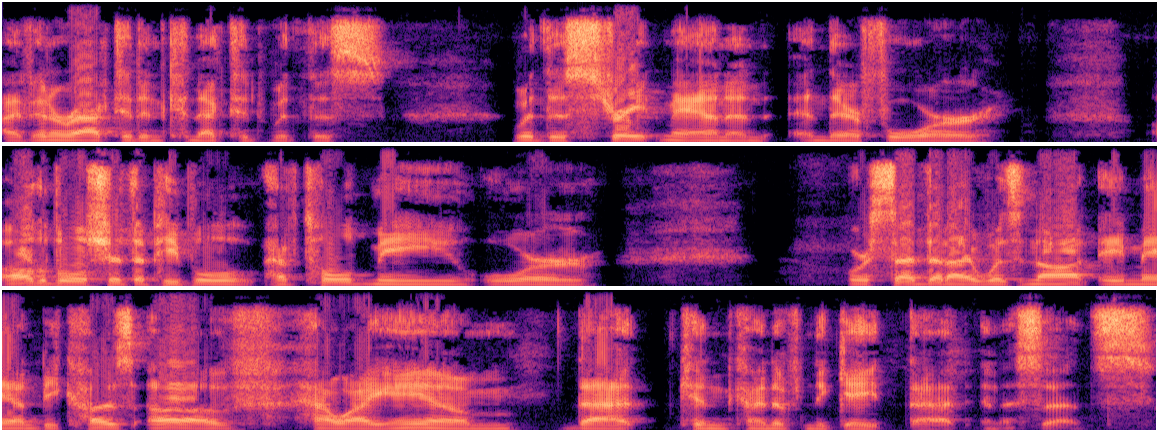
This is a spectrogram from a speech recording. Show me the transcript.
I've interacted and connected with this with this straight man and and therefore all the bullshit that people have told me or or said that I was not a man because of how I am that can kind of negate that in a sense.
